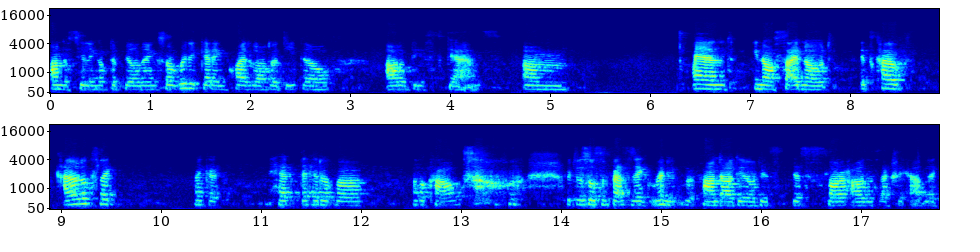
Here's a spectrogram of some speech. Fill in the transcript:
on the ceiling of the building. So really getting quite a lot of detail out of these scans. Um, and you know, side note, it's kind of kind of looks like like a head, the head of a of a cow, so, which was also fascinating when we found out, you know, this this slaughterhouses actually have like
